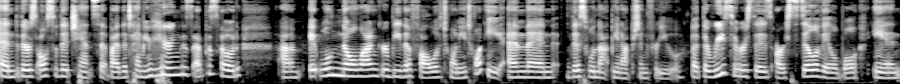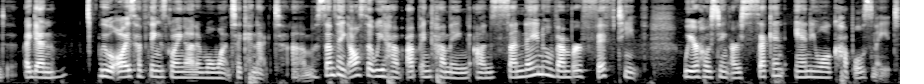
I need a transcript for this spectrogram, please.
And there's also the chance that by the time you're hearing this episode, um, it will no longer be the fall of 2020. And then this will not be an option for you. But the resources are still available. And again, we will always have things going on and we'll want to connect. Um, something else that we have up and coming on Sunday, November 15th, we are hosting our second annual couples night.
